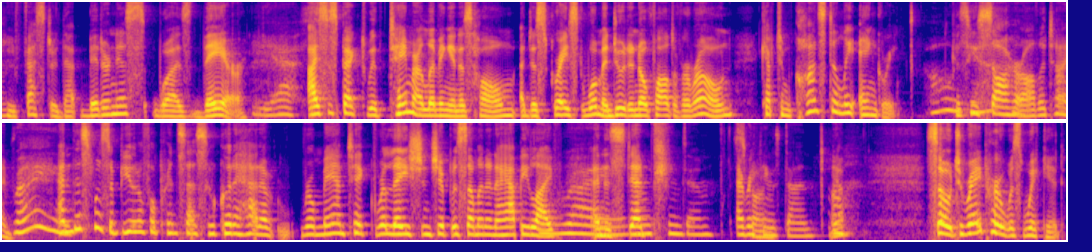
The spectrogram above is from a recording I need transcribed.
He festered. That bitterness was there. Yes. I suspect with Tamar living in his home, a disgraced woman due to no fault of her own, kept him constantly angry. Oh, Because he saw her all the time. Right. And this was a beautiful princess who could have had a romantic relationship with someone in a happy life. Right. And instead, kingdom. Everything's done. Yep. So to rape her was wicked.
